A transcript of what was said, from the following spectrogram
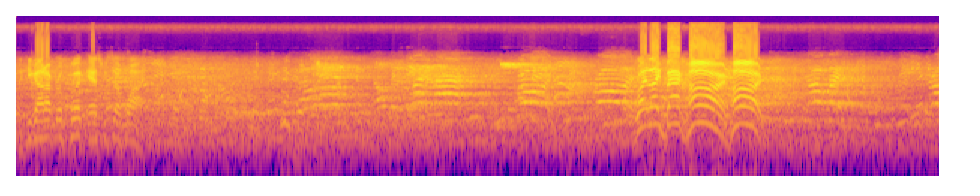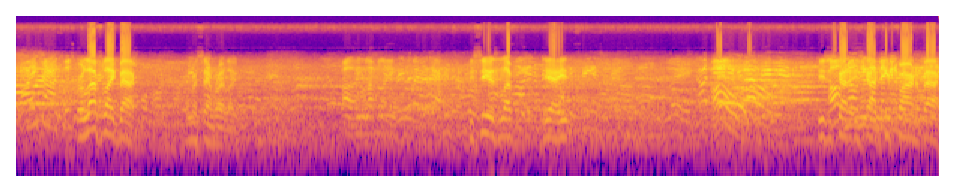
Like, he got up real quick, ask yourself why. Right leg back hard, hard. He to. Or left leg back. I'm gonna say right leg. Oh, he left leg. You see his left? Yeah, he, Oh. he's just Oh, got no, to he he's got got to keep firing it back.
